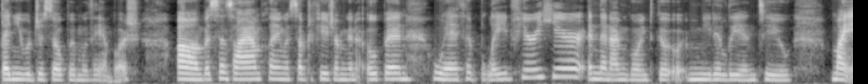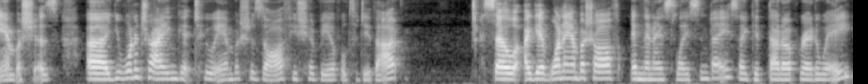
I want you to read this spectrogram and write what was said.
then you would just open with ambush. Um, but since I am playing with subterfuge, I'm going to open with Blade Flurry here and then I'm going to go immediately into my ambushes. Uh, you want to try and get two ambushes off. You should be able to do that. So I get one ambush off and then I slice and dice. I get that up right away.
